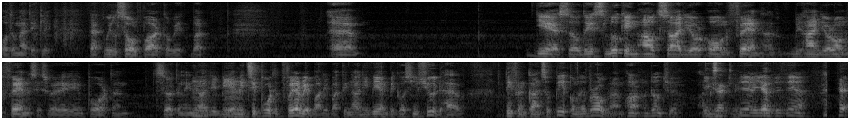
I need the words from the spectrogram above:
automatically. That will solve part of it. But um, yeah, so this looking outside your own fence, uh, behind your own fence is very important, certainly in Mm, IDBM. mm. It's important for everybody, but in IDBM because you should have different kinds of people in the program, uh, don't you? I mean, Exactly. Yeah, Yeah. yeah, yeah.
